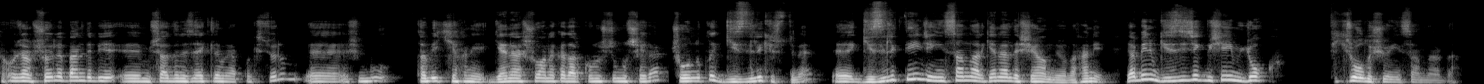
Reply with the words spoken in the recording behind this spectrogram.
Hocam şöyle ben de bir e, müsaadenizle ekleme yapmak istiyorum. E, şimdi bu tabii ki hani genel şu ana kadar konuştuğumuz şeyler çoğunlukla gizlilik üstüne. E, gizlilik deyince insanlar genelde şey anlıyorlar. Hani ya benim gizleyecek bir şeyim yok fikri oluşuyor insanlarda.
